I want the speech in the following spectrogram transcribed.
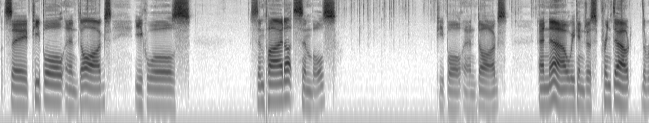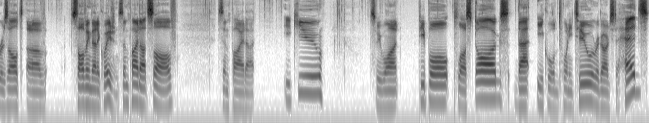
Let's say people and dogs equals SymPy.symbols people and dogs. And now we can just print out the result of solving that equation. SymPy.solve, SymPy.eq. So we want people plus dogs, that equaled 22 in regards to heads.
